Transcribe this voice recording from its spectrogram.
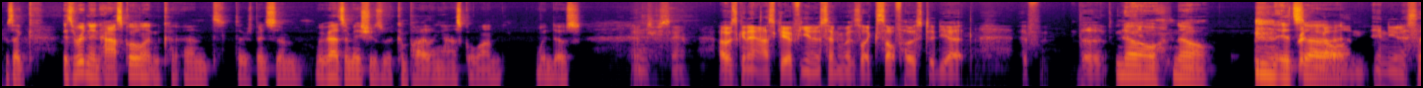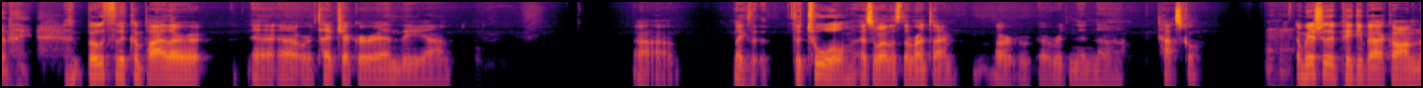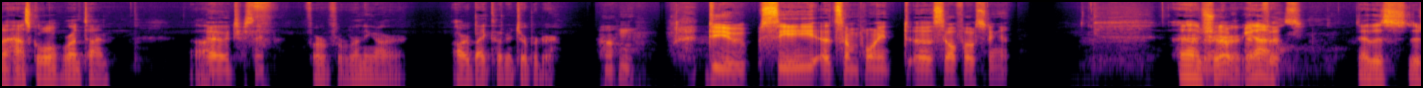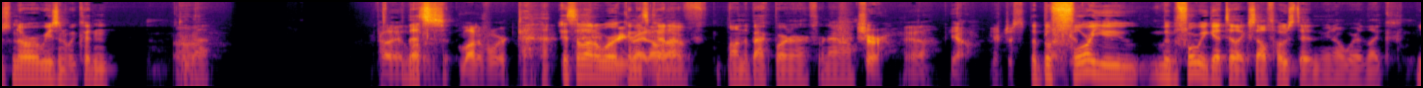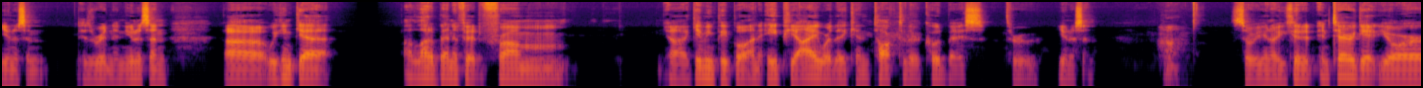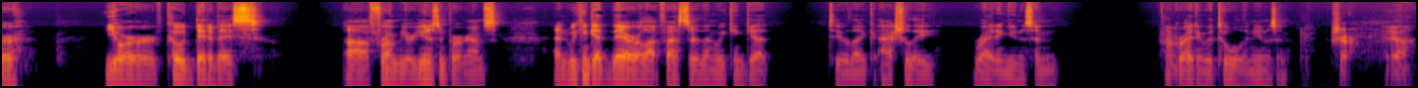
it's like it's written in Haskell, and and there's been some we've had some issues with compiling Haskell on Windows. Interesting. I was going to ask you if Unison was like self-hosted yet. If the if you No, no, it's written all uh, in, in Unison. both the compiler uh, uh, or type checker and the um, uh, like the, the tool as well as the runtime are, are written in uh, Haskell, hmm and we actually piggyback on the Haskell runtime uh, oh, interesting. for for running our our bytecode interpreter. Do you see at some point uh, self-hosting it? Uh, Are there no sure, yeah. Yeah, There's there's no reason we couldn't do Uh, that. Probably a lot That's- of, lot of work. To, It's a lot of work, and it's kind that. of on the back burner for now. Sure. yeah. Yeah, you're just. But to get- before you, before we get to like self-hosted, you know, where like Unison is written in Unison, uh, we can get a lot of benefit from uh, giving people an API where they can talk to their code base through Unison. Huh. So you know, you could interrogate your your code database uh, from your Unison programs, and we can get there a lot faster than we can get to like actually writing Unison, like Huh. writing the tool in Unison. Sure. Yeah.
